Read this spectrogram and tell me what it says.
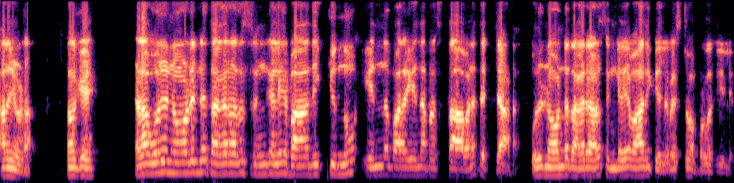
അറിഞ്ഞൂടാ ഓക്കെ. എടാ ഒരു നോഡിന്റെ തകരാറ് ശൃംഖലയെ ബാധിക്കുന്നു എന്ന് പറയുന്ന പ്രസ്താവന തെറ്റാണ്. ഒരു നോഡിന്റെ തകരാറ് ശൃംഖലയെ ബാധിക്കില്ല. ബെസ്റ്റ് ഓപ്പോളജിയിൽ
